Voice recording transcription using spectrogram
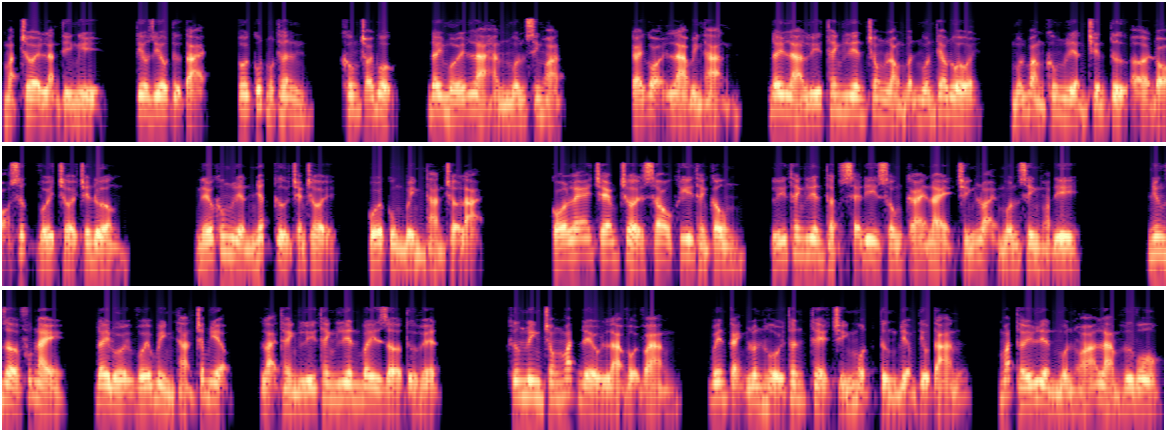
mặt trời lặn thì nghỉ, tiêu diêu tự tại, tôi cút một thân, không trói buộc, đây mới là hắn muốn sinh hoạt cái gọi là bình thản, đây là lý thanh liên trong lòng vẫn muốn theo đuổi, muốn bằng không liền chiến tử ở đọ sức với trời trên đường. Nếu không liền nhất cử chém trời, cuối cùng bình thản trở lại. Có lẽ chém trời sau khi thành công, lý thanh liên thật sẽ đi sống cái này chính loại muốn sinh hoạt đi. Nhưng giờ phút này, đây đối với bình thản chấp nghiệm lại thành lý thanh liên bây giờ tự huyệt. Khương ninh trong mắt đều là vội vàng, bên cạnh luân hồi thân thể chính một từng điểm tiêu tán, mắt thấy liền muốn hóa làm hư vô,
